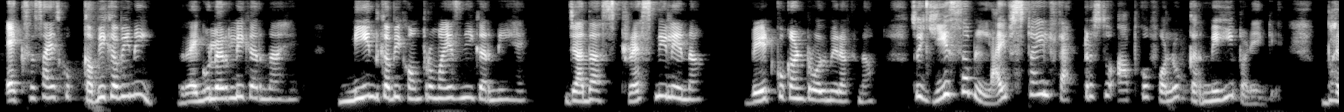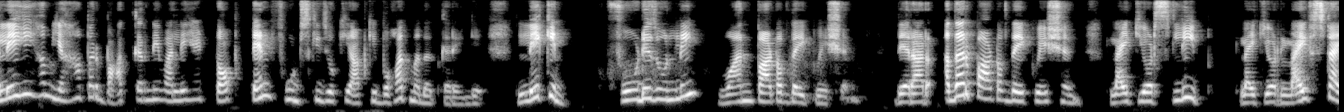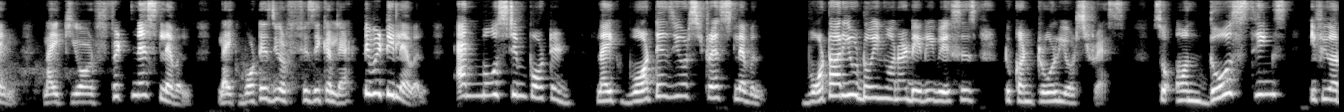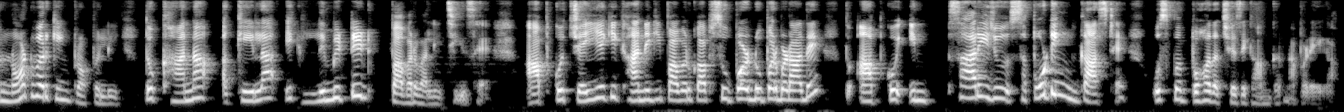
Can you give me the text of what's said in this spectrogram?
एक्सरसाइज को कभी कभी नहीं रेगुलरली करना है नींद कभी कॉम्प्रोमाइज नहीं करनी है ज़्यादा स्ट्रेस नहीं लेना वेट को कंट्रोल में रखना। तो so, ये सब लाइफस्टाइल फैक्टर्स तो आपको फॉलो करने ही पड़ेंगे। भले ही हम यहाँ पर बात करने वाले हैं टॉप टेन फूड्स की जो कि आपकी बहुत मदद करेंगे लेकिन food is only one part of the equation there are other part of the equation like your sleep like your lifestyle like your fitness level, like what is your physical activity level, and most important, like what is your stress level. What are you doing on a daily basis to control your stress? So, on those things, if you are not working properly तो खाना अकेला एक limited power वाली चीज़ है आपको चाहिए कि खाने की पावर को आप सुपर डुपर बढ़ा दें तो आपको इन सारी जो सपोर्टिंग कास्ट है उस पर बहुत अच्छे से काम करना पड़ेगा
